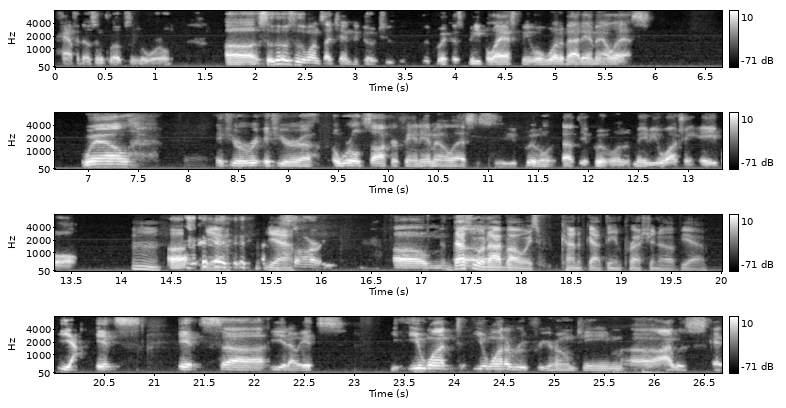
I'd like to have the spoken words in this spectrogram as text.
half a dozen clubs in the world. Uh, so those are the ones I tend to go to the quickest. People ask me, well, what about MLS? Well, if you're if you're a, a world soccer fan, MLS is the equivalent about the equivalent of maybe watching a ball. Mm, Uh, yeah, yeah. sorry. Um, That's what uh, I've always kind of got the impression of. Yeah. yeah it's it's uh, you know it's you want you want to root for your home team uh, i was at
